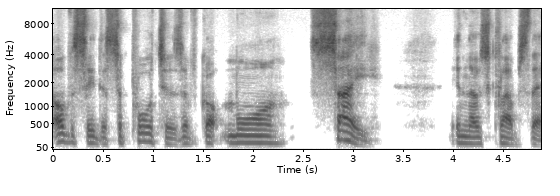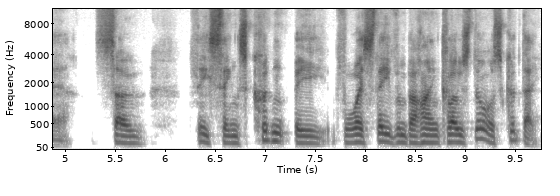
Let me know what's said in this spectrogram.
obviously, the supporters have got more say in those clubs there. So these things couldn't be voiced even behind closed doors, could they?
